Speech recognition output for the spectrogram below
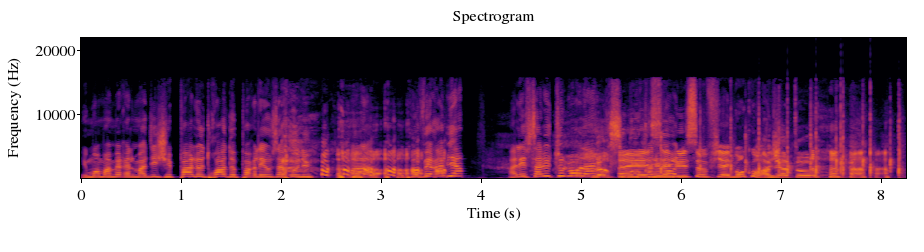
Et moi, ma mère, elle m'a dit j'ai pas le droit de parler aux inconnus. Voilà. Donc, on verra bien. Allez, salut tout le monde. hein. Merci Allez, beaucoup. salut Sophia et bon À courage. bientôt.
